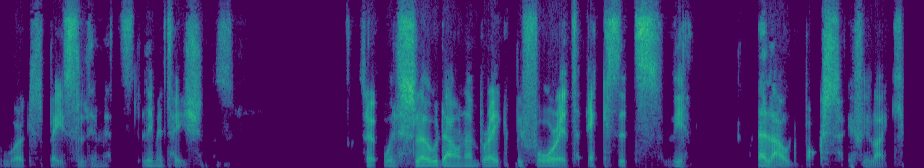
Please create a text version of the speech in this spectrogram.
workspace limits limitations. So it will slow down and brake before it exits the allowed box, if you like.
